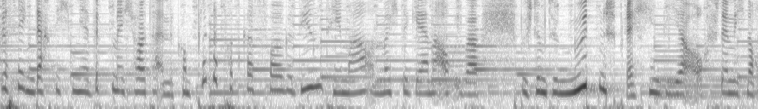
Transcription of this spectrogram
deswegen dachte ich mir, widme ich heute eine komplette Podcast-Folge diesem Thema und möchte gerne auch über bestimmte Mythen sprechen, die ja auch ständig noch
